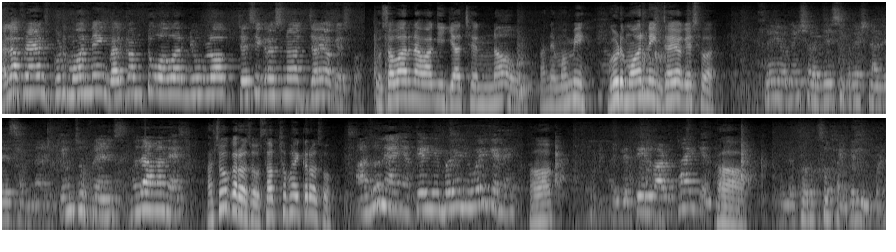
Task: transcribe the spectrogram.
Hello friends good morning welcome to our new blog Jai Shri Krishna જય યોગેશ્વર તો સવારના વાગી ગયા છે નવ અને મમ્મી ગુડ મોર્નિંગ જય યોગેશ્વર જય યોગેશ્વર જય શ્રી કૃષ્ણ જય સ્વામિનારાયણ કેમ છો ફ્રેન્ડ્સ મજામાં ને? હા શું કરો છો? સાફ સફાઈ કરો છો? આ જો ને અહીંયા તેલની બળેલી હોય કે ને હા. એટલે તેલ વાળું થાય કે હા. એટલે થોડુંક સફાઈ કરવી પડે.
